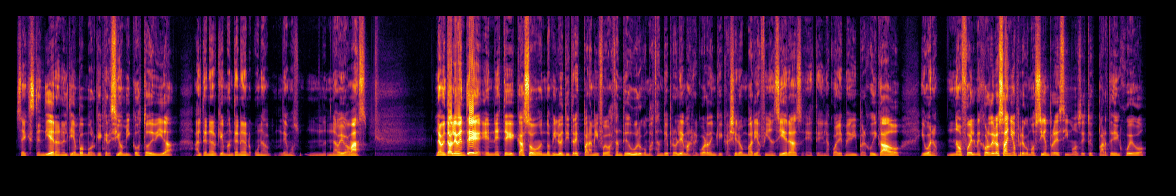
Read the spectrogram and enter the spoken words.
se extendiera en el tiempo porque creció mi costo de vida al tener que mantener una, digamos, una beba más. Lamentablemente, en este caso, en 2023, para mí fue bastante duro, con bastantes problemas. Recuerden que cayeron varias financieras este, en las cuales me vi perjudicado. Y bueno, no fue el mejor de los años, pero como siempre decimos, esto es parte del juego.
